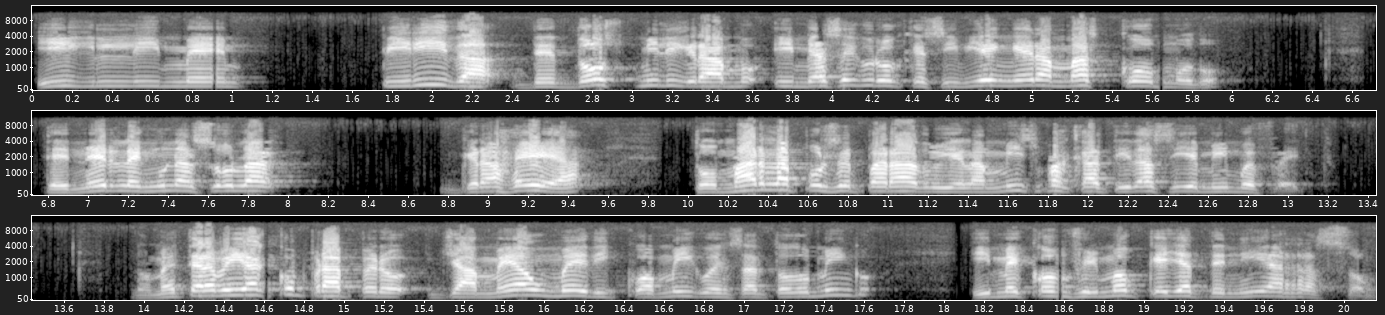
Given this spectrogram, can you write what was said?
y glimespirida de 2 miligramos y me aseguró que si bien era más cómodo tenerla en una sola grajea, tomarla por separado y en la misma cantidad sí el mismo efecto. No me atreví a comprar, pero llamé a un médico amigo en Santo Domingo y me confirmó que ella tenía razón.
